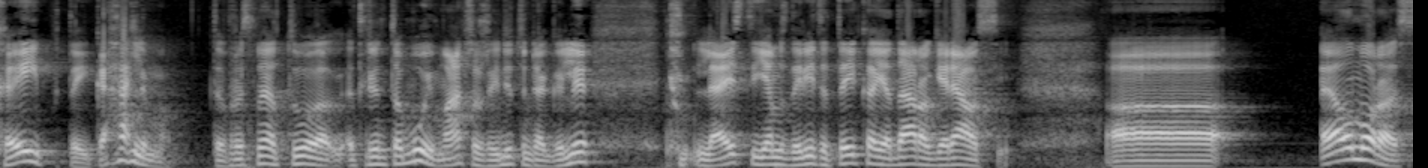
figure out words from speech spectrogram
Kaip tai galima? Ta prasme, tu atkrintamų į mačą žaidytų negali leisti jiems daryti tai, ką jie daro geriausiai. Uh, Elmoras,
